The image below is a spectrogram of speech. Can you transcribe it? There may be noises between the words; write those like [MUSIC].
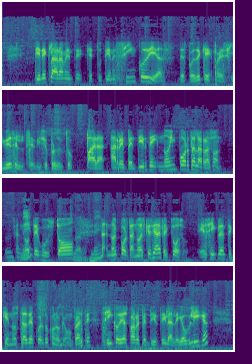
tiene claramente que tú tienes cinco días después de que recibes el servicio o producto para arrepentirte, no importa la razón. O sea, no te gustó, no importa, no es que sea defectuoso, es simplemente que no estás de acuerdo con lo que compraste, cinco días para arrepentirte y la ley obliga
